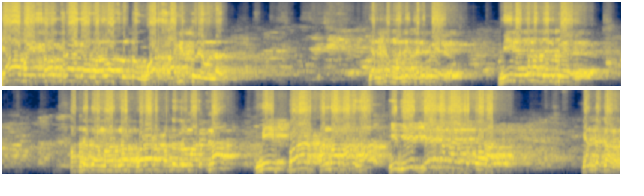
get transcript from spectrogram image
యాభై సంవత్సరాలుగా వనవాసంతో వారు సాగిస్తూనే ఉన్నారు. ఎంతమంది చనిపోయారు? మీరెంతమంది చనిపోయారు? పద్ధతులు మారినా పోరాట పద్ధతులు మారుతున్నా మీ పోరాట పందా మారదా? ఇది దీర్ఘకాలిక పోరాటం. ఎంతకాలం?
